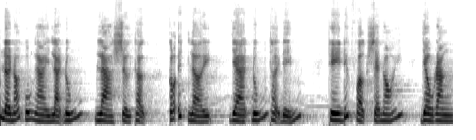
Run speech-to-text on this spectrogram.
lời nói của Ngài là đúng, là sự thật, có ích lợi và đúng thời điểm, thì Đức Phật sẽ nói, dầu rằng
